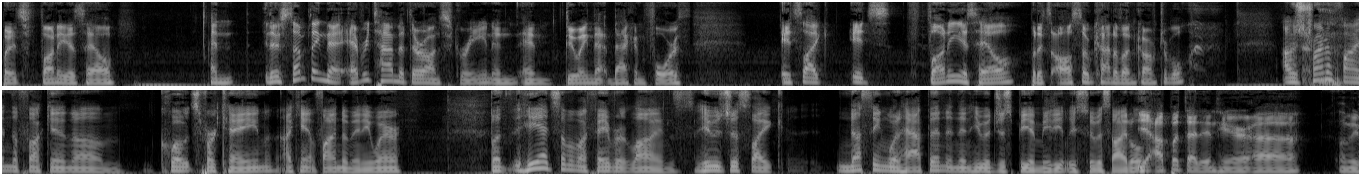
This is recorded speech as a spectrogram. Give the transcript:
but it's funny as hell. And there's something that every time that they're on screen and, and doing that back and forth, it's like it's funny as hell, but it's also kind of uncomfortable. I was trying to find the fucking um, quotes for Kane. I can't find them anywhere. But he had some of my favorite lines. He was just like, nothing would happen, and then he would just be immediately suicidal. Yeah, I put that in here. Uh, let me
